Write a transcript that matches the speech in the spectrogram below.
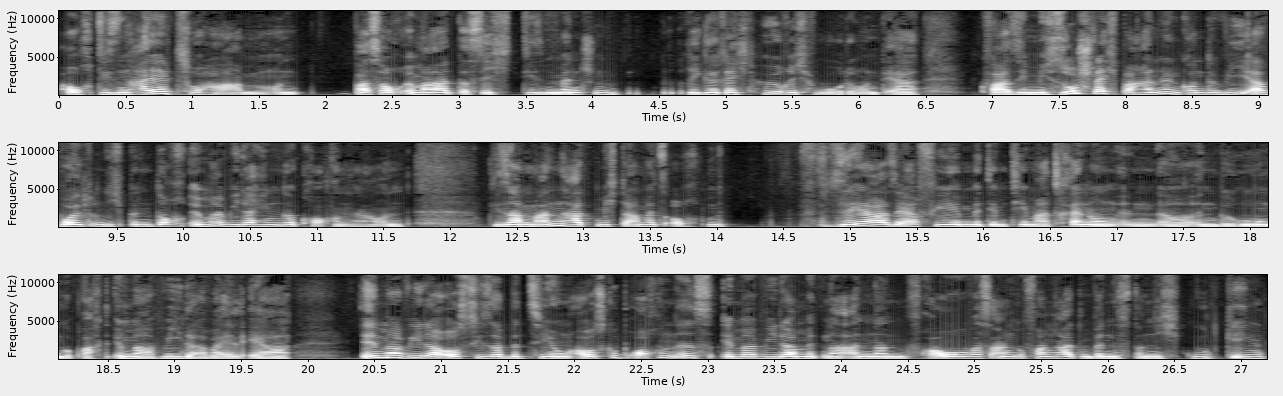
auch diesen Halt zu haben und was auch immer, dass ich diesem Menschen regelrecht hörig wurde und er quasi mich so schlecht behandeln konnte, wie er wollte und ich bin doch immer wieder hingekrochen. Ja. Und dieser Mann hat mich damals auch mit sehr, sehr viel mit dem Thema Trennung in, äh, in Berührung gebracht, immer wieder, weil er immer wieder aus dieser Beziehung ausgebrochen ist, immer wieder mit einer anderen Frau was angefangen hat und wenn es dann nicht gut ging,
